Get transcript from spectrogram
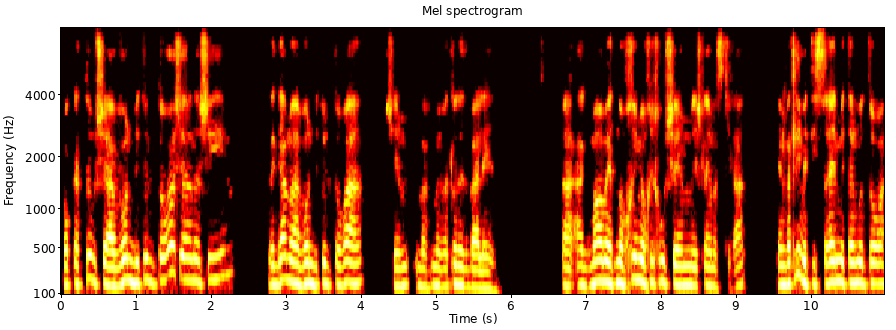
פה כתוב שעוון ביטול תורה של אנשים זה גם העוון ביטול תורה שהן מבטלות את בעליהן. הגמרא אומרת, נוכרים יוכיחו שיש להם מזכירה, הם מבטלים את ישראל מתלמוד תורה.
